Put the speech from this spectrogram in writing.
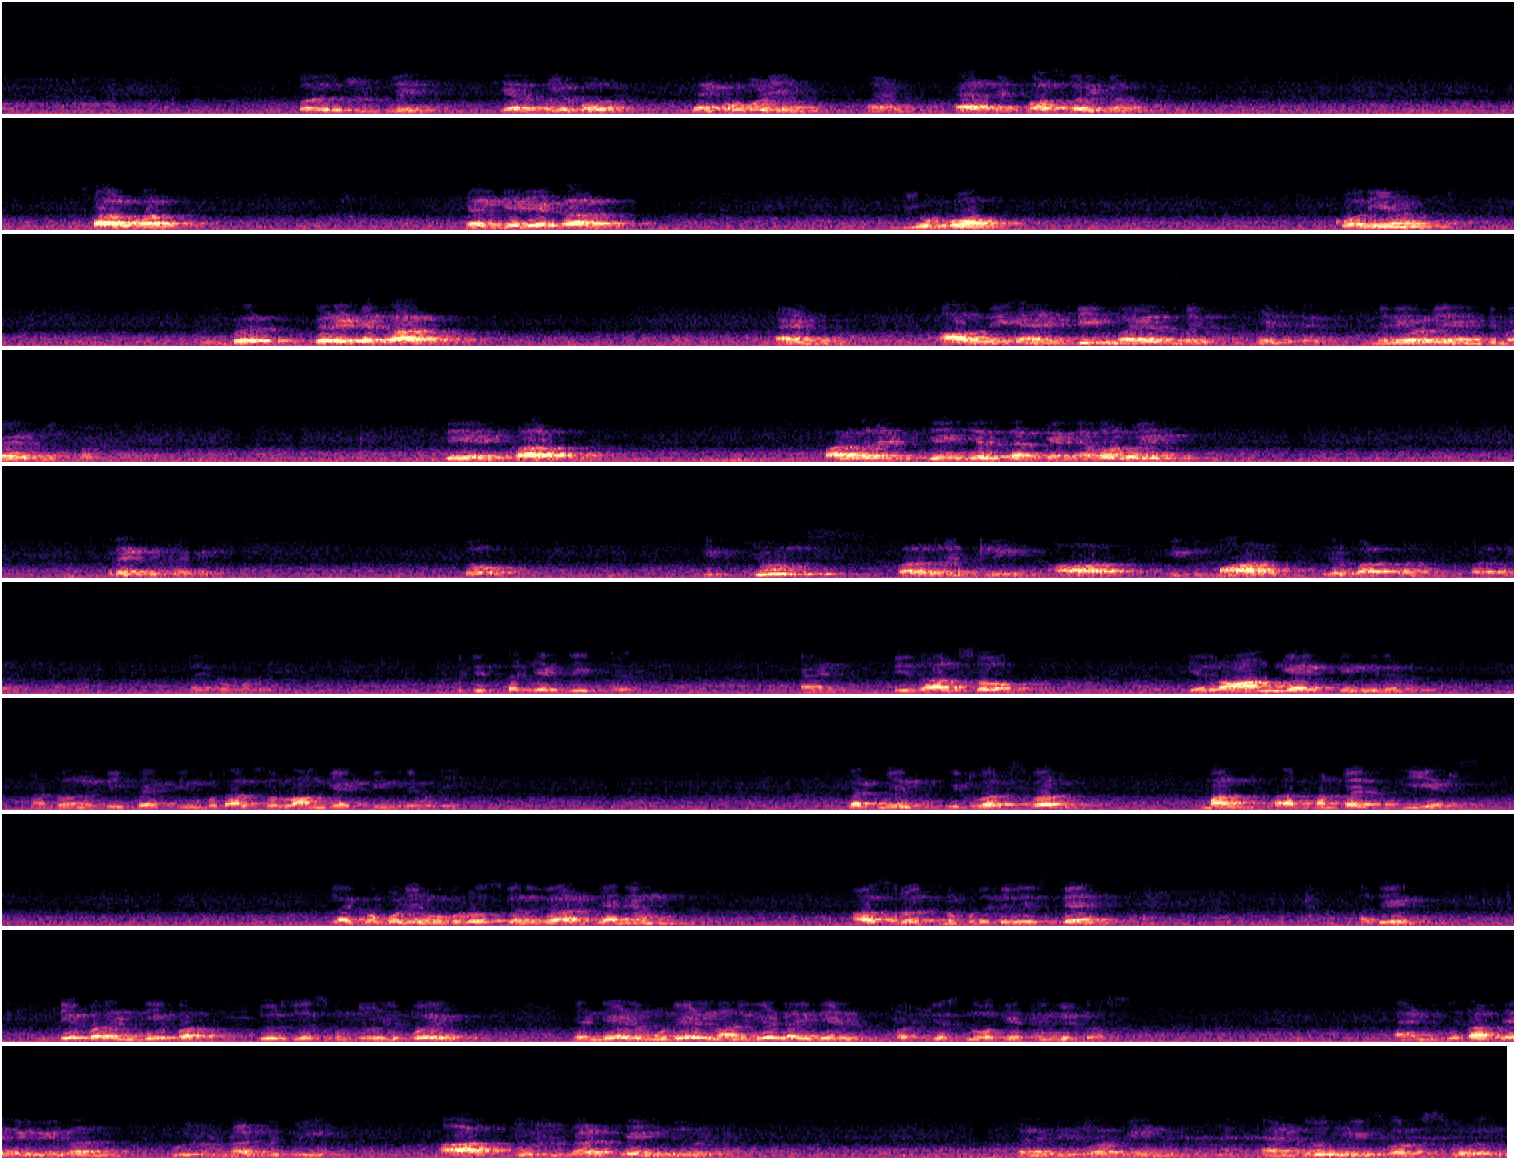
so you should be careful about lycopodium and acid phosphoricum sulphur calcaria carb, bufo, conium, ber- beretta carb, and all the anti-miasmic medicine, many of the anti-miasmic medicine. They cause permanent changes that can never be rectified. So, it cures permanently or it marks your person permanently, like a body. Is such a great drug. And it is also a long acting remedy. Not only deep acting but also long acting remedy. That means it works for months or sometimes years. Lycopodium ఒక dose కనుక క్యానియం అవసరం వచ్చినప్పుడు అయితే వేస్తే అది deeper and deeper cure చేసుకుంటూ వెళ్ళిపోయి రెండేళ్ళు మూడేళ్ళు నాలుగేళ్ళు ఐదేళ్ళు వర్క్ చేస్తుంది ఒకే single dose and without any reason we should not repeat or we should not change invest medicine. When it is working and doing its work slowly,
